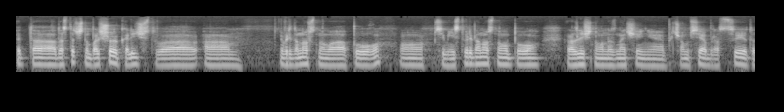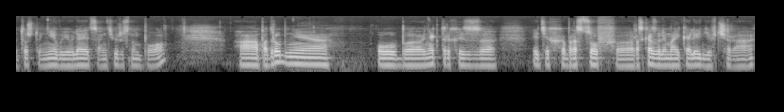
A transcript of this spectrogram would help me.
Это достаточно большое количество а, вредоносного ПО, семейства вредоносного ПО различного назначения, причем все образцы – это то, что не выявляется антивирусным ПО. А подробнее об некоторых из этих образцов рассказывали мои коллеги вчера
